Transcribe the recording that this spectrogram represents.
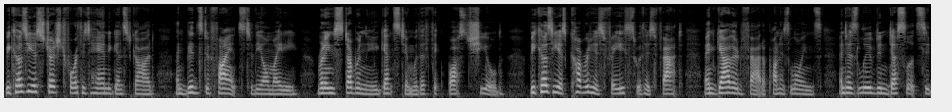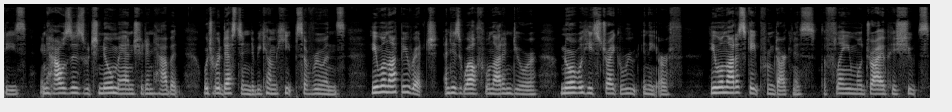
Because he has stretched forth his hand against God, and bids defiance to the Almighty, running stubbornly against him with a thick bossed shield. Because he has covered his face with his fat, and gathered fat upon his loins, and has lived in desolate cities, in houses which no man should inhabit, which were destined to become heaps of ruins. He will not be rich, and his wealth will not endure, nor will he strike root in the earth. He will not escape from darkness. The flame will dry up his shoots,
